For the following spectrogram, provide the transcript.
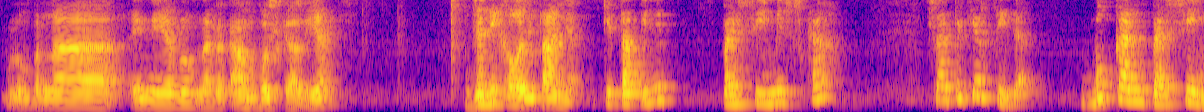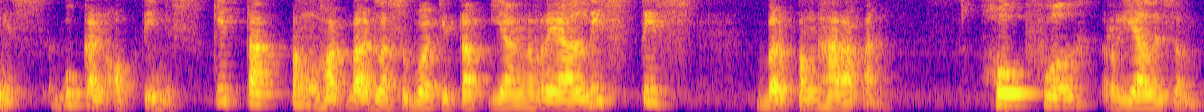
Belum pernah ini ya, belum pernah ke kampus kali ya. Jadi kalau ditanya, kitab ini pesimis kah? Saya pikir tidak. Bukan pesimis, bukan optimis. Kitab pengkhotbah adalah sebuah kitab yang realistis berpengharapan hopeful realism.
